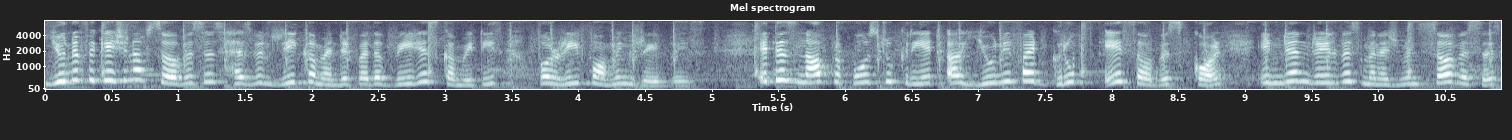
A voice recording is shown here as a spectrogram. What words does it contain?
Unification of services has been recommended by the various committees for reforming railways. It is now proposed to create a unified Group A service called Indian Railways Management Services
